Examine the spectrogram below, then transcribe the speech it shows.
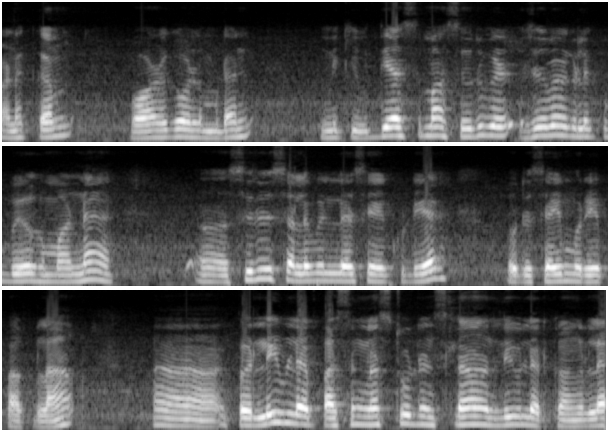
வணக்கம். வாழ்க வளமுடன் இன்றைக்கி வித்தியாசமாக சிறுவர் சிறுவர்களுக்கு உபயோகமான சிறு செலவில் செய்யக்கூடிய ஒரு செய்முறையை பார்க்கலாம். இப்போ லீவில் பசங்களாம் ஸ்டூடெண்ட்ஸ்லாம் லீவில் இருக்காங்கல்ல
